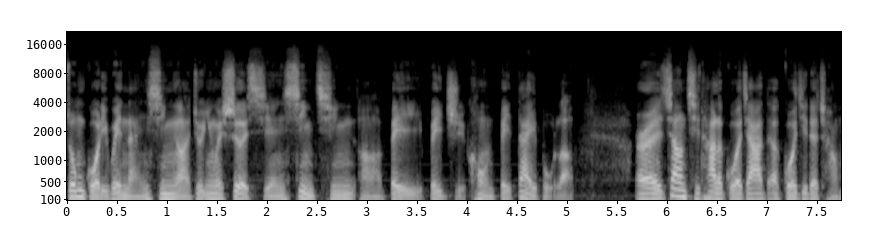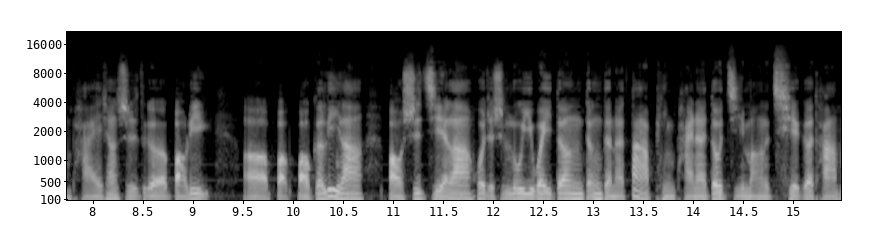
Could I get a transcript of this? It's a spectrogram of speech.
中国的一位男星啊，就因为涉嫌性侵啊，被被指控被逮捕了。而像其他的国家的国际的厂牌，像是这个保利呃宝宝格丽啦、保时捷啦，或者是路易威登等等的大品牌呢，都急忙的切割它。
